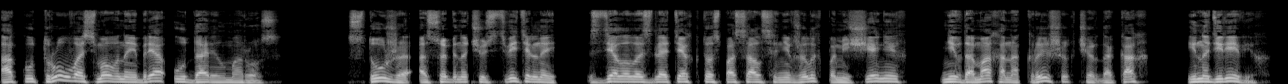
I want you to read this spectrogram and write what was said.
а к утру 8 ноября ударил мороз. Стужа, особенно чувствительной, сделалась для тех, кто спасался не в жилых помещениях, не в домах, а на крышах, чердаках и на деревьях,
